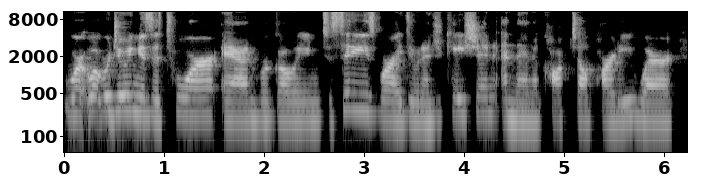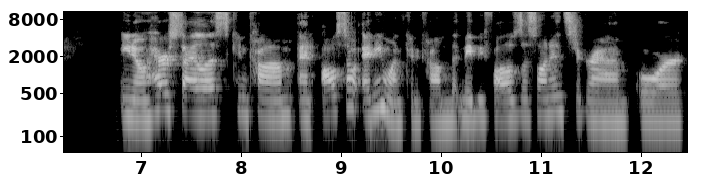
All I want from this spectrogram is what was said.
we're, what we're doing is a tour and we're going to cities where I do an education and then a cocktail party where you know hairstylists can come and also anyone can come that maybe follows us on Instagram or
